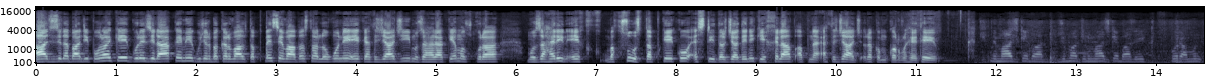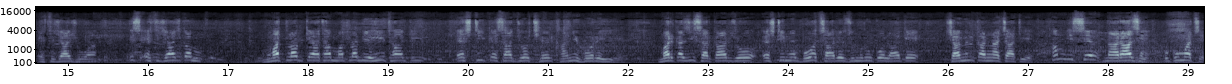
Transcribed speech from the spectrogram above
آج ضلع بانڈی پورہ کے گریز علاقے میں گجر بکروال طبقے سے وابستہ لوگوں نے ایک احتجاجی مظاہرہ کیا۔ مذکورہ مظاہرین ایک مخصوص طبقے کو ایس ٹی درجہ دینے کے خلاف اپنا احتجاج رقم کر رہے تھے۔ نماز کے بعد، جمعہ کی نماز کے بعد ایک پورا من احتجاج ہوا۔ اس احتجاج کا مطلب کیا تھا؟ مطلب یہی تھا کہ ایس ٹی کے ساتھ جو چھیڑ خانی ہو رہی ہے، مرکزی سرکار جو ایس ٹی میں بہت سارے زمروں کو لا کے شامل کرنا چاہتی ہے۔ ہم اس سے ناراض ہیں حکومت سے۔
